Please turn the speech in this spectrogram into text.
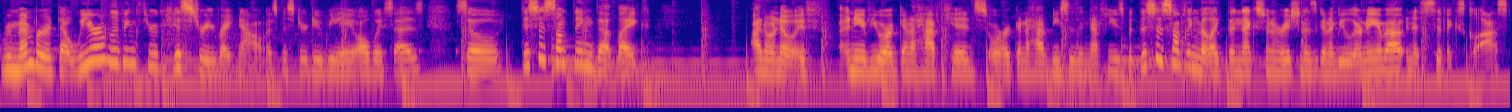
remember that we are living through history right now, as Mr. Dubier always says. So, this is something that, like, I don't know if any of you are gonna have kids or are gonna have nieces and nephews, but this is something that like the next generation is gonna be learning about in a civics class.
